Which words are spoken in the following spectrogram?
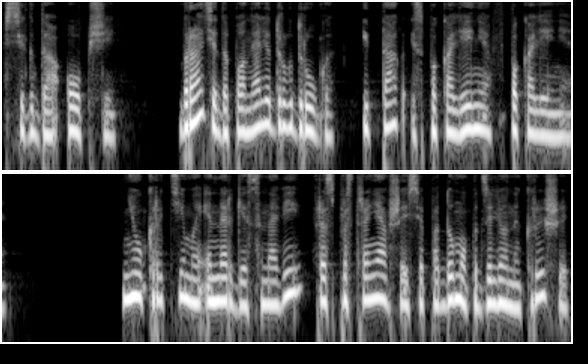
всегда общий. Братья дополняли друг друга, и так из поколения в поколение. Неукротимая энергия сыновей, распространявшаяся по дому под зеленой крышей,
